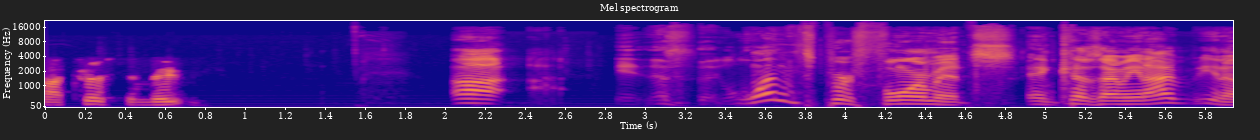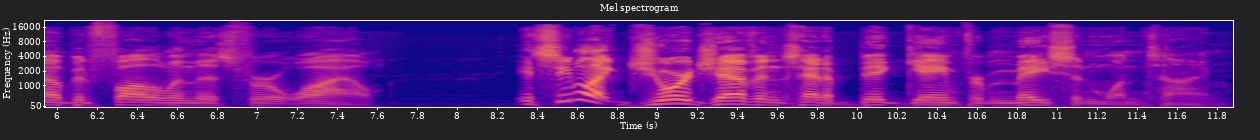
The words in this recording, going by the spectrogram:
by Tristen Newton. Uh, one performance, and because I mean I've you know been following this for a while. It seemed like George Evans had a big game for Mason one time,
